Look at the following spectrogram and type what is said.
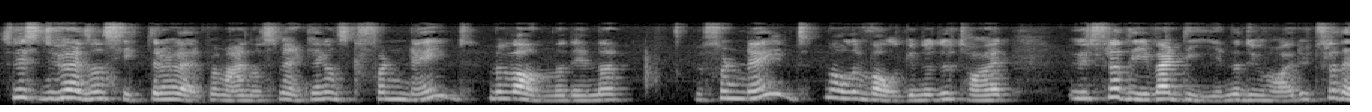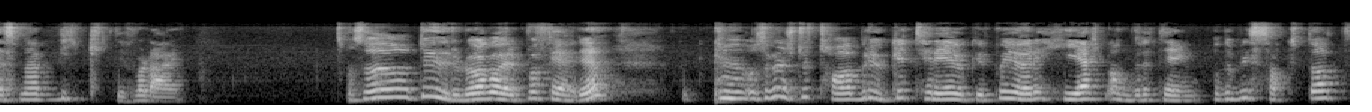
Så hvis du er en som sitter og hører på meg nå som egentlig er ganske fornøyd med vanene dine, fornøyd med alle valgene du tar, ut fra de verdiene du har, ut fra det som er viktig for deg. Og så durer du av gårde på ferie, og så kanskje du tar, bruker tre uker på å gjøre helt andre ting. Og det blir sagt at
